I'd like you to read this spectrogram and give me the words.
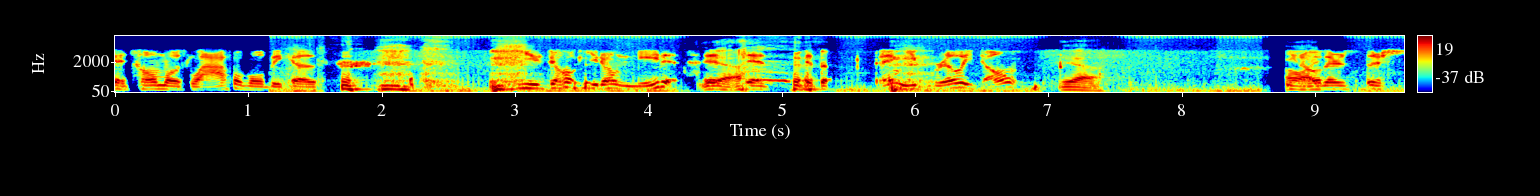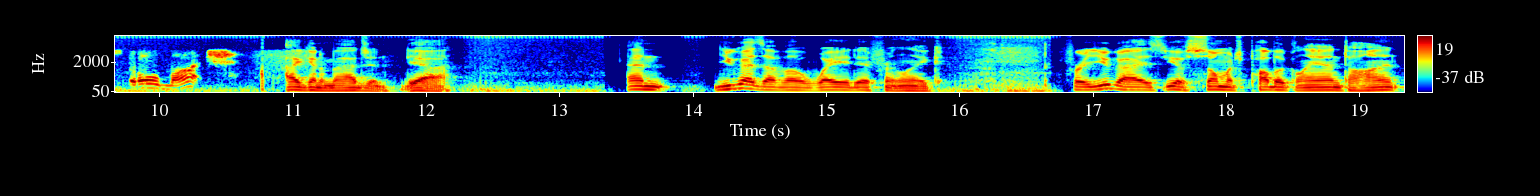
it's almost laughable because you don't you don't need it. It's, yeah. it's, it's a thing you really don't. Yeah. You oh, know, I, there's there's so much. I can imagine. Yeah. And you guys have a way different like for you guys, you have so much public land to hunt.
